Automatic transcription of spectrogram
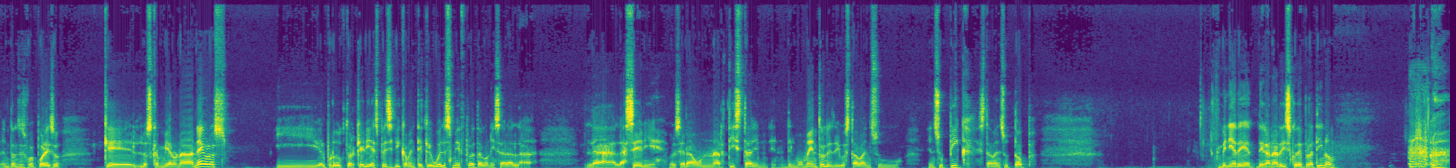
Entonces fue por eso que los cambiaron a negros y el productor quería específicamente que Will Smith protagonizara la, la, serie. Pues era un artista del momento, les digo, estaba en su, en su peak, estaba en su top. Venía de, ganar disco de platino.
